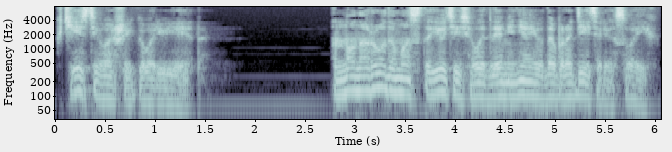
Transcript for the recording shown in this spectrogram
К чести вашей говорю я это. Но народом остаетесь вы для меня и в добродетелях своих,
